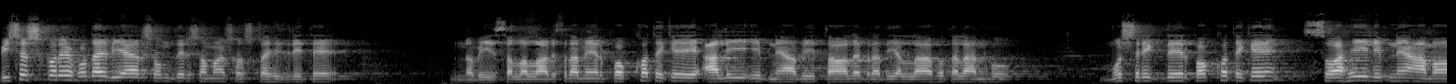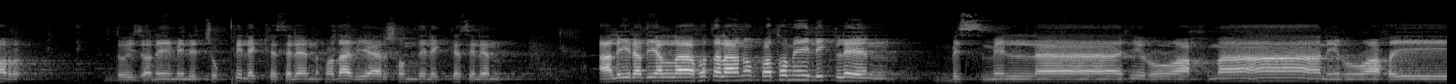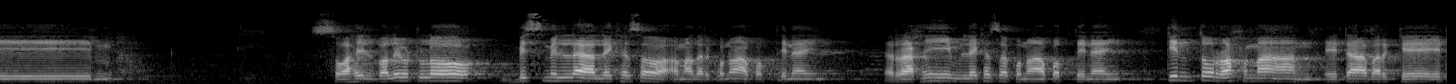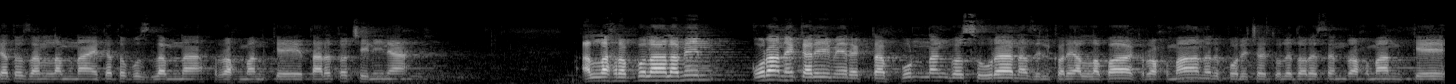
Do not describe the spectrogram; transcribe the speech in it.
বিশেষ করে হোদায় বিয়ার সন্ধির সময় ষষ্ঠ হিজড়িতে নবী সাল্লামের পক্ষ থেকে আলী ইবনে আবি তালেব রাদি আল্লাহ তালানহু মুশরিকদের পক্ষ থেকে সোহাইল ইবনে আমর দুইজনে মিলে চুক্তি লিখতেছিলেন বিয়ার সন্ধি লিখতেছিলেন। আলী রাদি আল্লাহ প্রথমেই লিখলেন বিসমিল্লাহির রহমানির রহিম। সোহাইল বলে উঠল বিসমিল্লা লিখেছ, আমাদের কোনো আপত্তি নেই। রাহিম লিখেছ, কোনো আপত্তি নেই। কিন্তু রহমান, এটা আবার কে? এটা তো জানলাম না, এটা তো বুঝলাম না। রহমান কে? তারা তো চিনি না। আল্লাহ রব্বুল আলমিন কোরআনে কারিমের একটা পূর্ণাঙ্গ সৌরা নাজিল করে আল্লাহ পাক রহমানের পরিচয় তুলে ধরেছেন। রহমান কে?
